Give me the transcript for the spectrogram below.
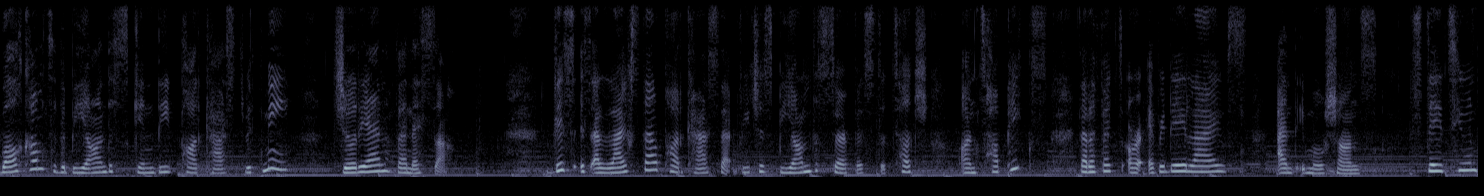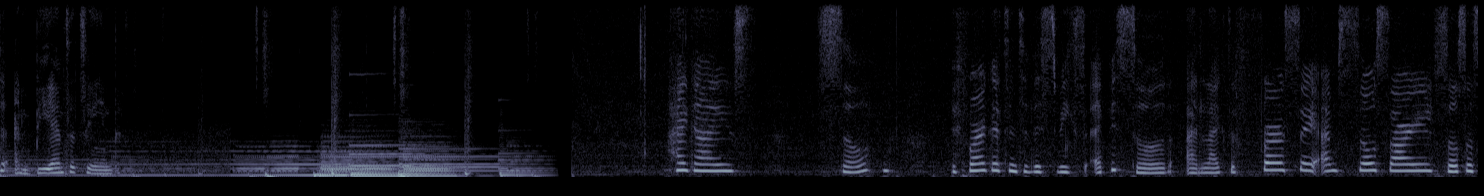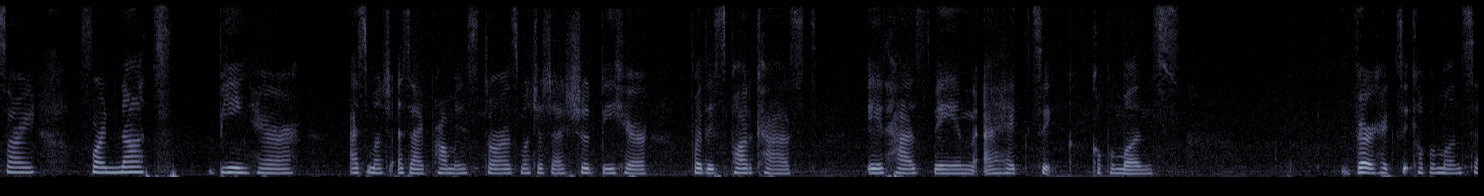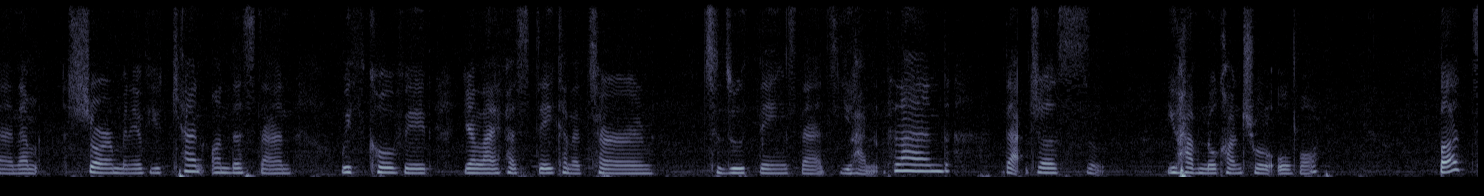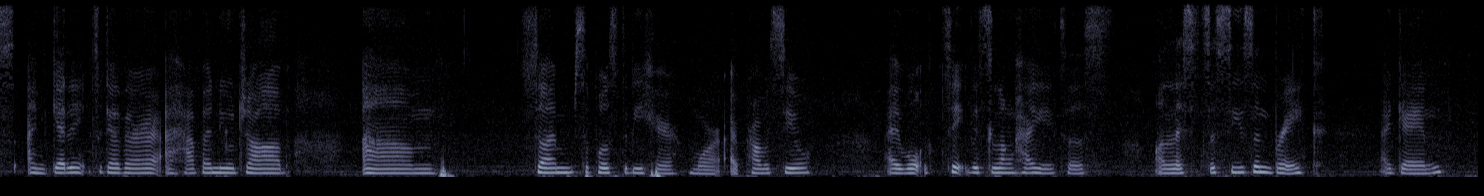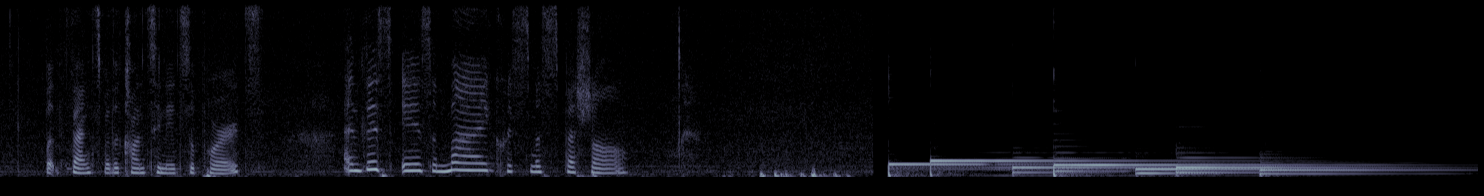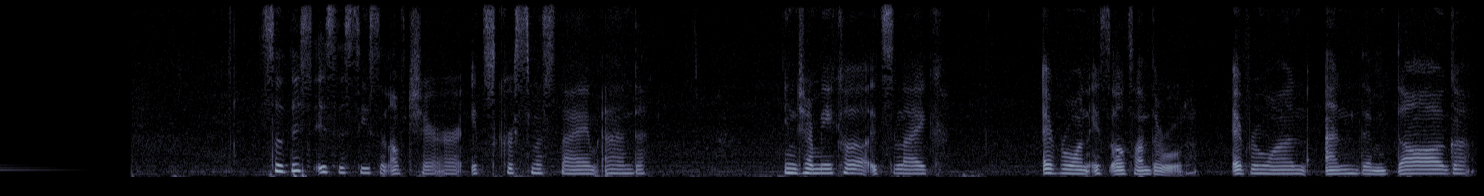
Welcome to the Beyond the Skin Deep podcast with me, Julian Vanessa. This is a lifestyle podcast that reaches beyond the surface to touch on topics that affect our everyday lives and emotions. Stay tuned and be entertained. Hi, guys. So, before I get into this week's episode, I'd like to first say I'm so sorry, so, so sorry for not being here as much as I promised or as much as I should be here for this podcast. It has been a hectic couple months, very hectic couple months, and I'm sure many of you can understand with COVID, your life has taken a turn to do things that you hadn't planned that just you have no control over. But I'm getting it together. I have a new job. Um, so I'm supposed to be here more. I promise you. I won't take this long hiatus unless it's a season break again. But thanks for the continued support. And this is my Christmas special. So this is the season of cheer. It's Christmas time and in Jamaica it's like everyone is out on the road. Everyone and them dog,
